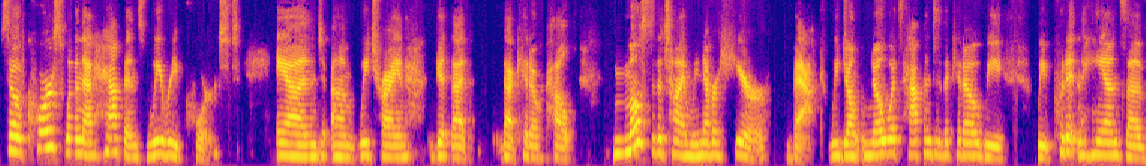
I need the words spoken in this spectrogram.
So, of course, when that happens, we report and um, we try and get that that kiddo help. Most of the time, we never hear back. We don't know what's happened to the kiddo. We we put it in the hands of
